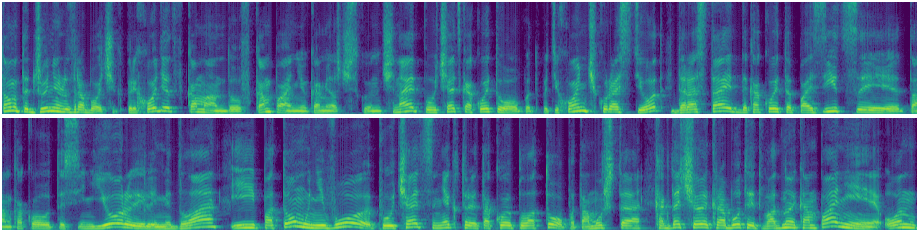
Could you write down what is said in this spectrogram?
потом этот джуниор-разработчик приходит в команду, в компанию коммерческую, начинает получать какой-то опыт, потихонечку растет, дорастает до какой-то позиции там какого-то сеньора или медла, и потом у него получается некоторое такое плато, потому что когда человек работает в одной компании, он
